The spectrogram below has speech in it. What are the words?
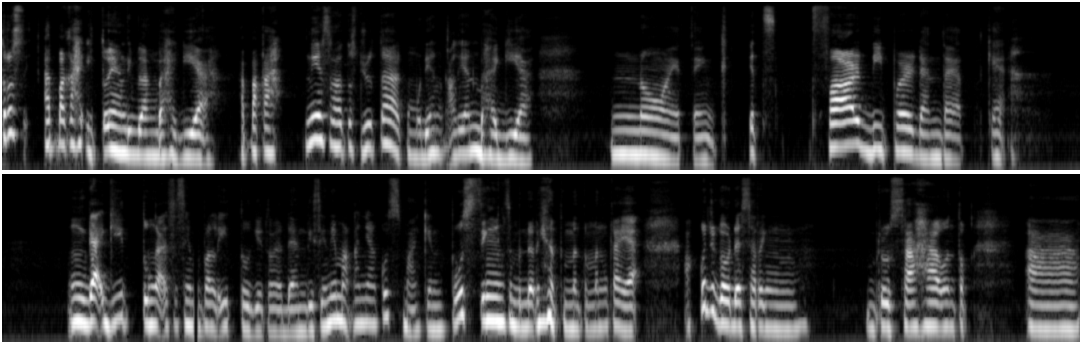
Terus apakah itu yang dibilang bahagia? Apakah ini 100 juta kemudian kalian bahagia? No, I think it's far deeper than that. Kayak nggak gitu nggak sesimpel itu gitu dan di sini makanya aku semakin pusing sebenarnya teman-teman kayak aku juga udah sering berusaha untuk uh,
